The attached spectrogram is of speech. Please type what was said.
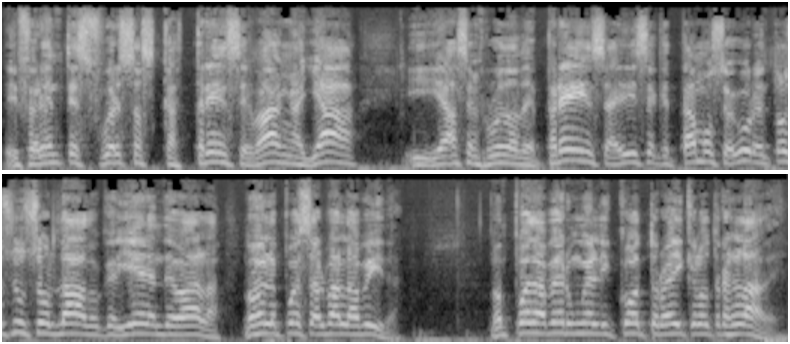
diferentes fuerzas castrenses van allá y hacen ruedas de prensa y dicen que estamos seguros? Entonces, un soldado que hieren de bala no se le puede salvar la vida. No puede haber un helicóptero ahí que lo traslade.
